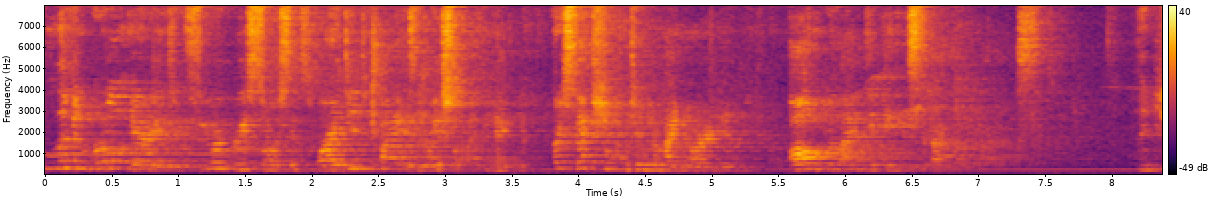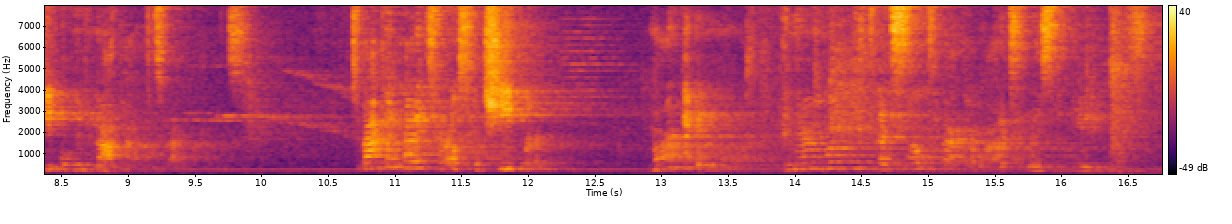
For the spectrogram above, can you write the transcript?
who live in rural areas with fewer resources or identified as a racial, ethnic, or sexual and gender minority, all more likely to use tobacco products than people who do not have these backgrounds. Tobacco products are also cheaper, marketed more, and there are more places that sell tobacco products in these communities.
